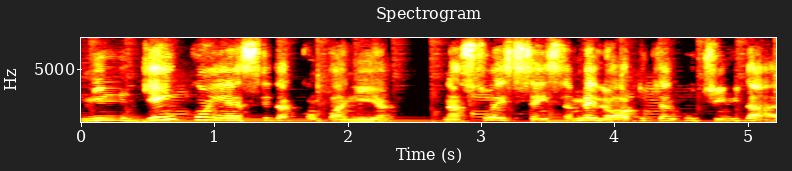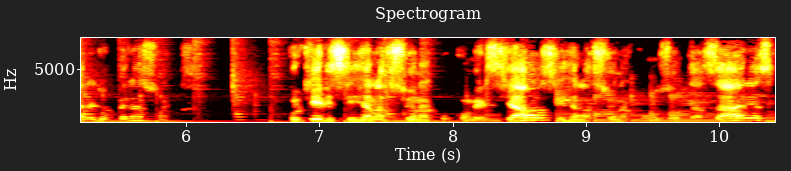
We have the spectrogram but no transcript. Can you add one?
ninguém conhece da companhia, na sua essência, melhor do que o time da área de operações. Porque ele se relaciona com o comercial, se relaciona com as outras áreas,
